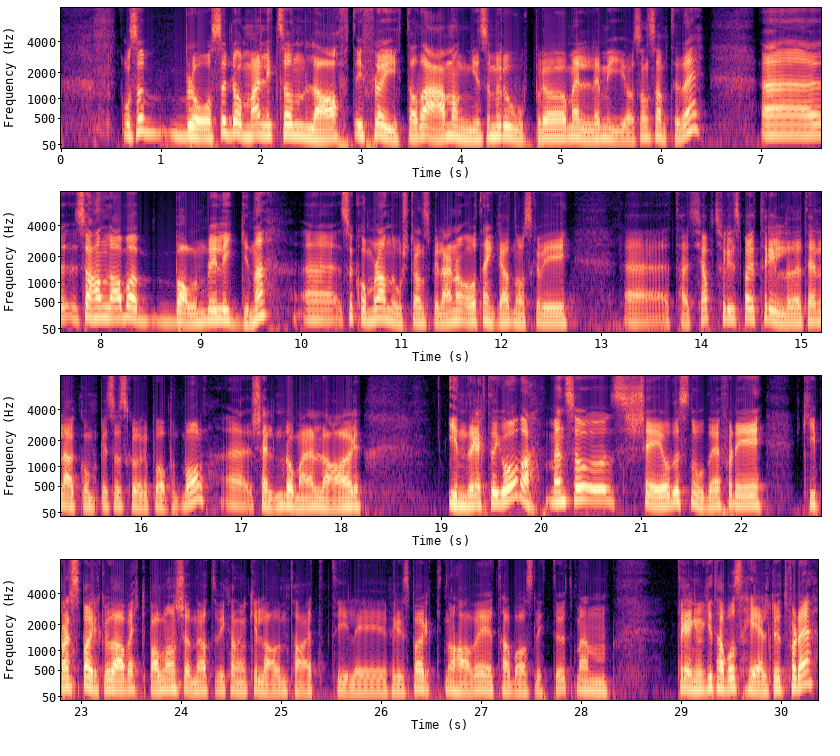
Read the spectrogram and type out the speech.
Og så blåser dommeren litt sånn lavt i fløyta, og det er mange som roper og melder mye og sånn samtidig. Så han lar bare ballen bli liggende. Så kommer da Nordstrand-spillerne og tenker at nå skal vi eh, ta et kjapt frispark, trille det til en lagkompis og skåre på åpent mål. Eh, sjelden dommerne lar indirekte gå, da. Men så skjer jo det snodige, fordi keeperen sparker jo da vekk ballen. Han skjønner at vi kan jo ikke la dem ta et tidlig frispark. Nå har vi tabba oss litt ut, men trenger jo ikke tabbe oss helt ut for det.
